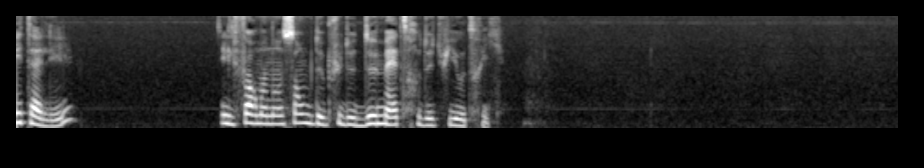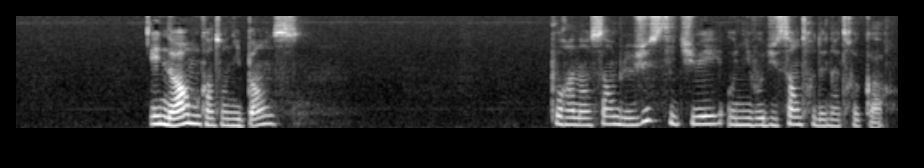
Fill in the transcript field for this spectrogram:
Étalé, il forme un ensemble de plus de 2 mètres de tuyauterie. Énorme quand on y pense, pour un ensemble juste situé au niveau du centre de notre corps,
